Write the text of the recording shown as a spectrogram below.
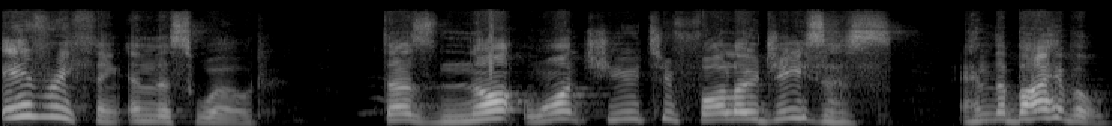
everything in this world does not want you to follow Jesus and the Bible.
